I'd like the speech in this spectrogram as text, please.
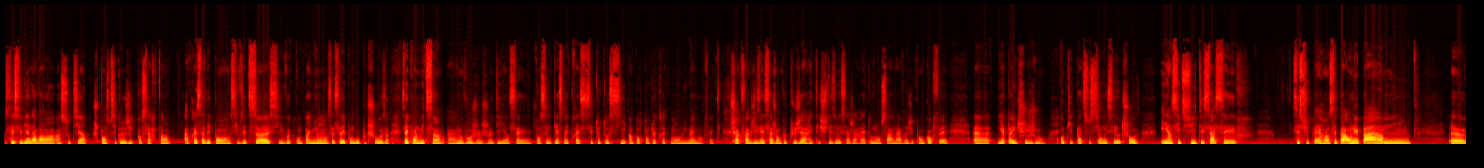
C'est bien d'avoir un, soutien, je pense, psychologique pour certains, après, ça dépend si vous êtes seul, si votre compagnon, ça, dépend beaucoup de choses. Ça dépend le médecin. À nouveau, je, je dis, hein, je pense que c'est une pièce maîtresse. C'est tout aussi important que le traitement lui-même, en fait. Chaque fois que je disais ça, j'en peux plus, j'ai arrêté. Je suis désolée, ça j'arrête. Ou non, ça, navré, j'ai pas encore fait. Euh, il n'y a pas eu de jugement. Ok, pas de souci, on essaie autre chose. Et ainsi de suite. Et ça, c'est c'est super. Hein. C'est pas, on n'est pas, hum, euh,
